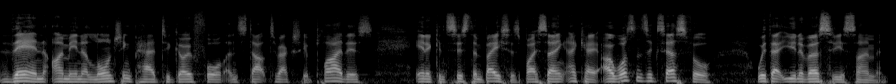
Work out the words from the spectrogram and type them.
then I'm in a launching pad to go forth and start to actually apply this in a consistent basis by saying, okay, I wasn't successful with that university assignment.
